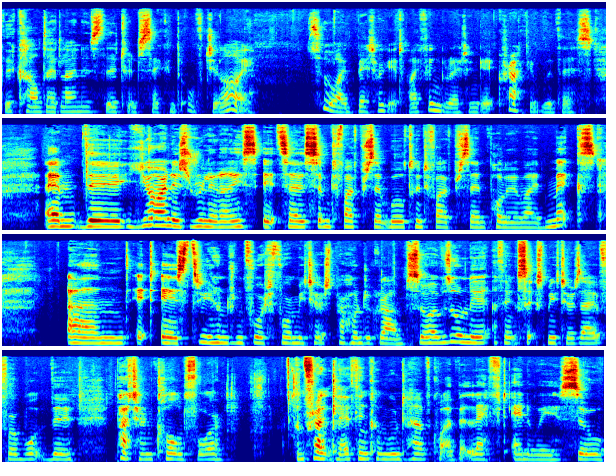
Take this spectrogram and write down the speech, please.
the CAL deadline is the 22nd of July. So I'd better get my finger out and get cracking with this. Um, the yarn is really nice. It says 75% wool, 25% polyamide mix and it is 344 meters per 100 grams so i was only i think six meters out for what the pattern called for and frankly i think i'm going to have quite a bit left anyway so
